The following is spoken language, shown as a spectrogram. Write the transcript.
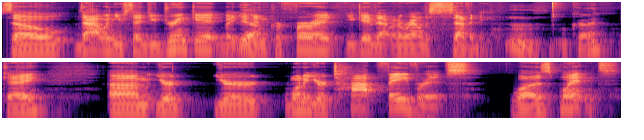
So that one you said you drink it, but you Yeah. didn't prefer it. You gave that one around a 70. Hmm, okay. Okay. Um, your your one of your top favorites was Blanton's.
